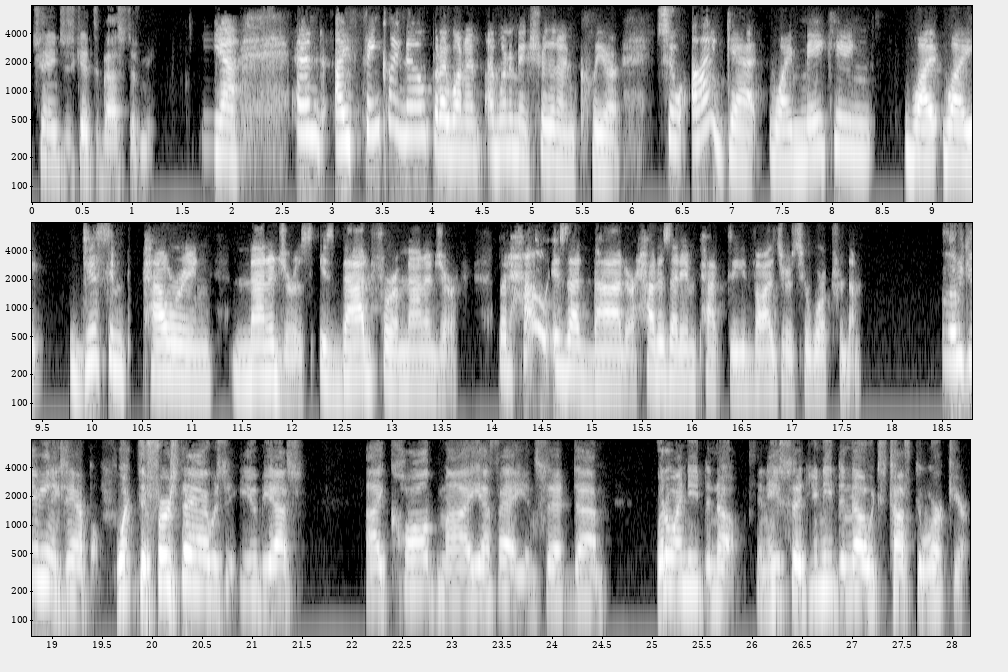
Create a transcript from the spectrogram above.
changes get the best of me. Yeah. And I think I know, but I want to I want to make sure that I'm clear. So I get why making why why disempowering managers is bad for a manager but how is that bad or how does that impact the advisors who work for them? Let me give you an example. What the first day I was at UBS, I called my FA and said, um, "What do I need to know?" And he said, "You need to know it's tough to work here."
